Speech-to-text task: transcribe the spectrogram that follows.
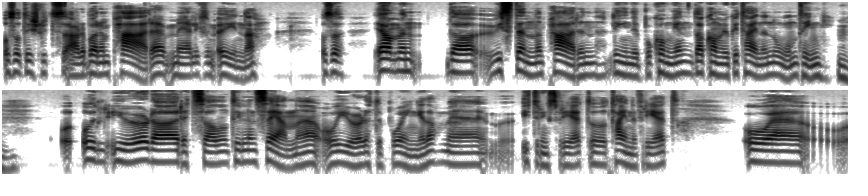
og så til slutt så er det bare en pære med liksom øyne. Og så Ja, men da, hvis denne pæren ligner på kongen, da kan vi jo ikke tegne noen ting. Og, og gjør da rettssalen til en scene, og gjør dette poenget, da, med ytringsfrihet og tegnefrihet. Og, eh, og,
